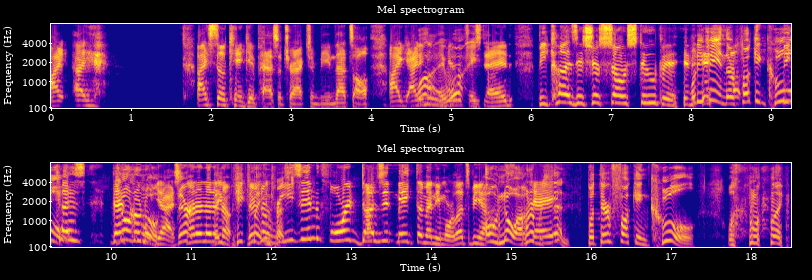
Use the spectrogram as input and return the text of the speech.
I I I still can't get past attraction beam. That's all. I I didn't even hear what you said because it's just so stupid. What do you mean? They're fucking cool. Because they're No, no, cool. no. Yes. They're- No, no, no, no, they no. There's my a interest. reason Ford doesn't make them anymore. Let's be honest. oh no, hundred okay? percent. But they're fucking cool. like,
